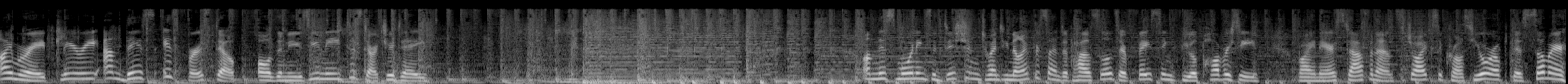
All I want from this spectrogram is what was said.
I'm Mairead Cleary, and this is First Up all the news you need to start your day. On this morning's edition, 29% of households are facing fuel poverty. Ryanair staff announced strikes across Europe this summer,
